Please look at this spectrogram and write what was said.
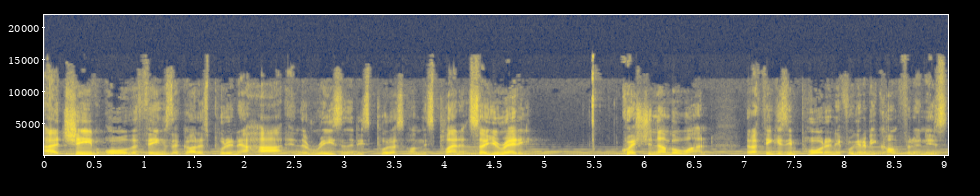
achieve all the things that God has put in our heart and the reason that He's put us on this planet. So, you ready? Question number one that I think is important if we're going to be confident is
